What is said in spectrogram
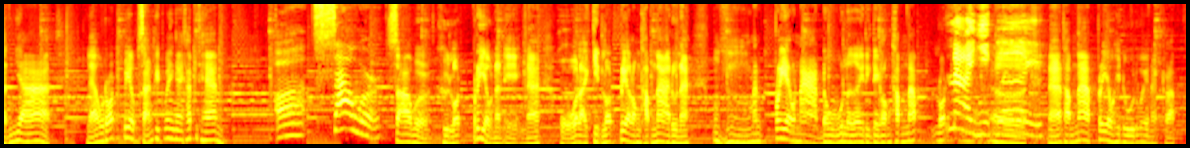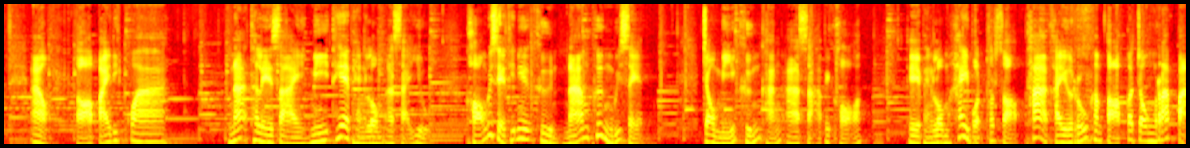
สัญญา แล้วรสเปรี้ยวภาษาอังกฤษว่ายังไงครับพี่แทนเออ sour sour คือรสเปรี้ยวนั่นเองนะ โหเวลากินรสเปรี้ยวลองทำหน้าดูนะอื้อหือมันเปรี้ยวหน้าดูเลยเด็กๆลองทำนับรสหน้าหยิกเอเลอยนะทำหน้าเปรี้ยวให้ดูด้วยนะครับอ้าวต่อไปดีกว่า ณทะเลทรายมีเทพแห่งลมอาศัยอยู่ ของวิเศษที่นี่ก็คือน้ำพึ่งวิเศษ เจ้าหมีขึงขังอาสาไปขอ เทพแห่งลมให้บททดสอบ ถ้าใครรู้คำตอบก็จงรับไป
